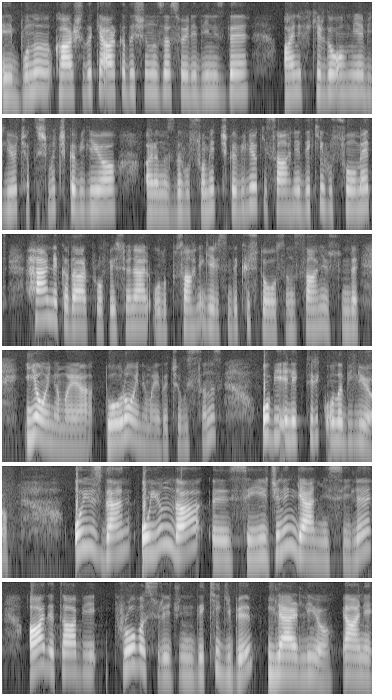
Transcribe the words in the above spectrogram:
E, bunu karşıdaki arkadaşınıza söylediğinizde aynı fikirde olmayabiliyor, çatışma çıkabiliyor, aranızda husumet çıkabiliyor ki sahnedeki husumet her ne kadar profesyonel olup sahne gerisinde küs de olsanız, sahne üstünde iyi oynamaya, doğru oynamaya da çalışsanız o bir elektrik olabiliyor. O yüzden oyun da e, seyircinin gelmesiyle adeta bir prova sürecindeki gibi ilerliyor. Yani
